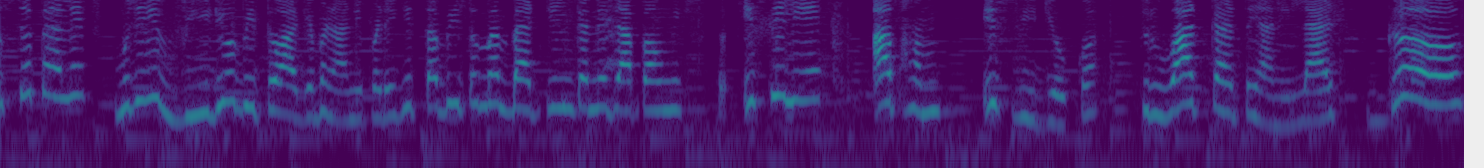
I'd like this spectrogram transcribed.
उससे पहले मुझे ये वीडियो भी तो आगे बढ़ानी पड़ेगी, तभी तो मैं बेड क्लीन करने जा पाऊँगी। तो इसीलिए अब हम इस वीडियो को शुरुआत करते यानी लेट्स गो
